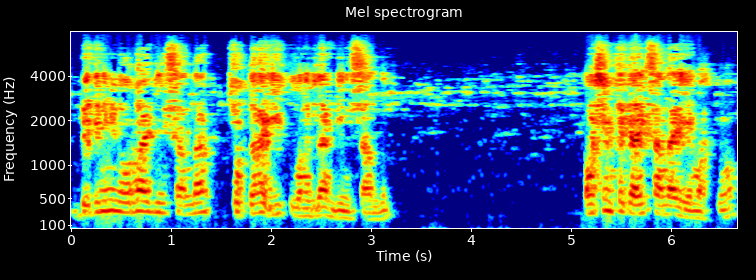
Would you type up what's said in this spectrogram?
Bedenimi normal bir insandan çok daha iyi kullanabilen bir insandım. Ama şimdi tekerlek sandalyeye mahkumum.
